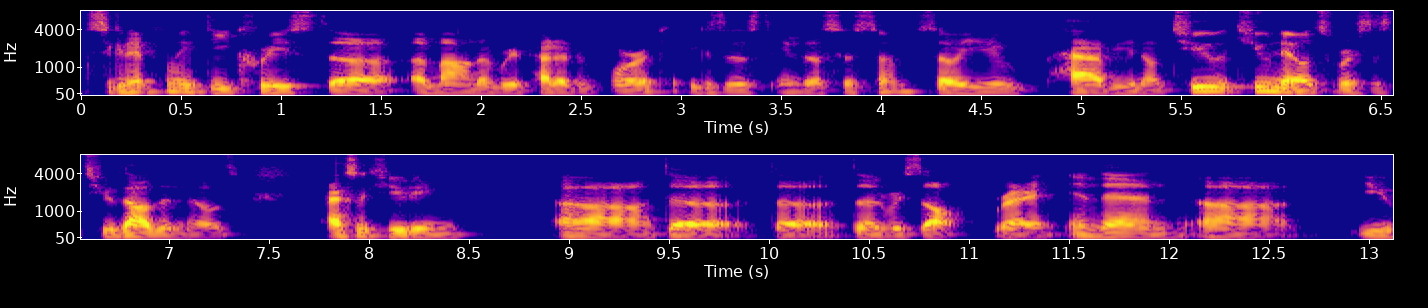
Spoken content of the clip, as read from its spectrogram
significantly decrease the amount of repetitive work exists in the system. So you have you know two two nodes versus two thousand nodes executing uh, the the the result right, and then uh, you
